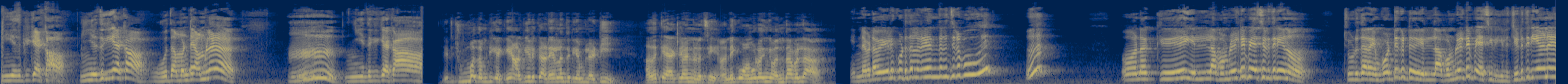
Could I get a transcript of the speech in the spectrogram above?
நீ எதுக்கு கேக்கா? நீ எதுக்கு கேக்கா? ஊத மண்டியாம்ல ம் நீ எதுக்கு கேக்கா? இது சும்மா தம்பி கேட்கேன் அவியலுக்கு அடையாளம் தெரியும்ல டி. அதை கேட்கலாம்னு நினைச்சேன். அன்னைக்கு உன் கூட இங்க வந்தாவல்ல என்னை விட வேலை கொடுத்தல தெரிஞ்சிட்டு ம்? உனக்கு எல்லா பொம்பளைட்டையும் பேசிட்டு தெரியணும். சுடிதாரையும் போட்டுக்கிட்டு எல்லா பொம்பளைட்டும் பேசிட்டு இழிச்சிட்டு தெரியானே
